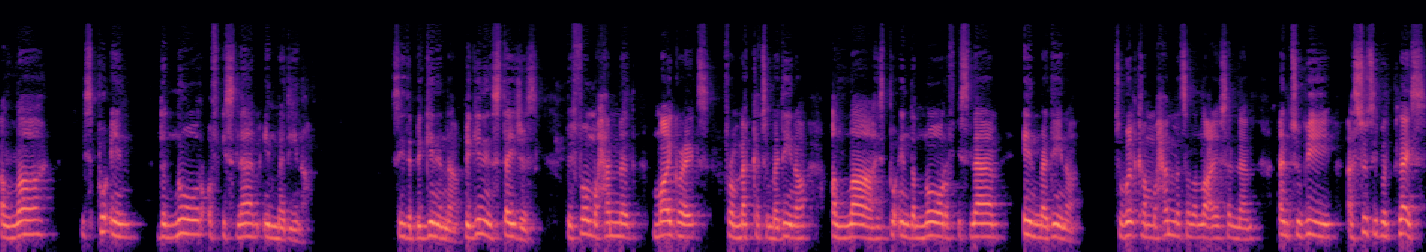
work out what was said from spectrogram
Allah is putting the nur of Islam in Medina. See the beginning now, beginning stages. Before Muhammad migrates from Mecca to Medina, Allah is putting the nur of Islam in Medina to welcome Muhammad and to be a suitable place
